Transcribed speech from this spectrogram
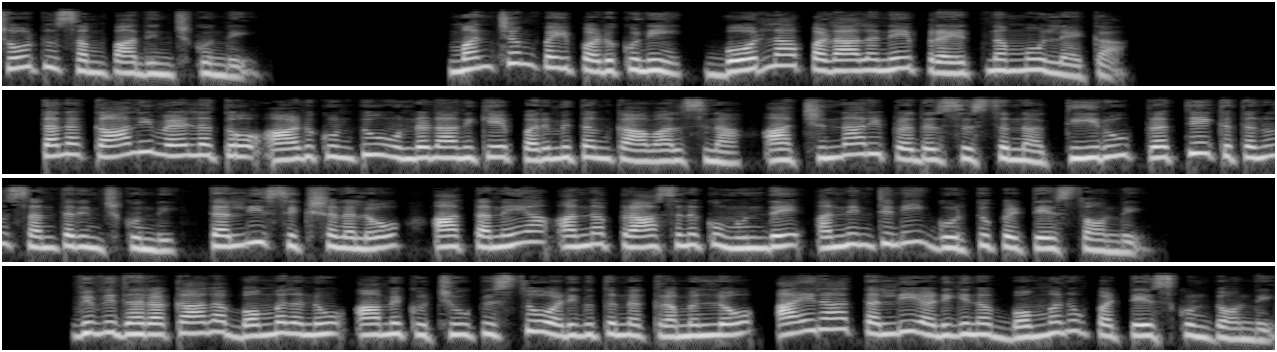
చోటు సంపాదించుకుంది. మంచంపై పడుకుని బోర్లా పడాలనే ప్రయత్నమూ లేక తన కాలివేళ్ళతో ఆడుకుంటూ ఉండడానికే పరిమితం కావాల్సిన ఆ చిన్నారి ప్రదర్శిస్తున్న తీరు ప్రత్యేకతను సంతరించుకుంది. తల్లి శిక్షణలో ఆ తనయ అన్న ప్రాసనకు ముందే అన్నింటినీ గుర్తుపెట్టేస్తోంది. వివిధ రకాల బొమ్మలను ఆమెకు చూపిస్తూ అడుగుతున్న క్రమంలో ఐరా తల్లి అడిగిన బొమ్మను పట్టేసుకుంటోంది.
